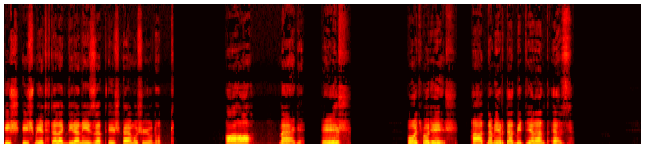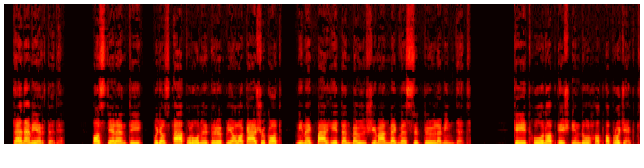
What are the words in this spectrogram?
Kis ismét telegdire nézett, és elmosolyodott. Aha, meg. És? Hogy, hogy és? Hát nem érted, mit jelent ez? Te nem érted. Azt jelenti, hogy az ápolónő örökli a lakásokat, mi meg pár héten belül simán megvesszük tőle mindet. Két hónap, és indulhat a projekt.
